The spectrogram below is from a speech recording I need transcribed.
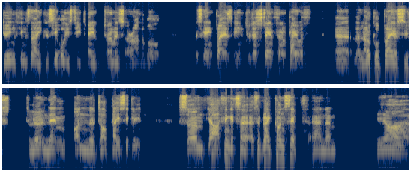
doing things now. You can see all these T20 tournaments around the world. It's getting players in to just strengthen and play with uh, the local players to, to learn them on the job, basically. So um, yeah, I think it's a it's a great concept, and um, yeah,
